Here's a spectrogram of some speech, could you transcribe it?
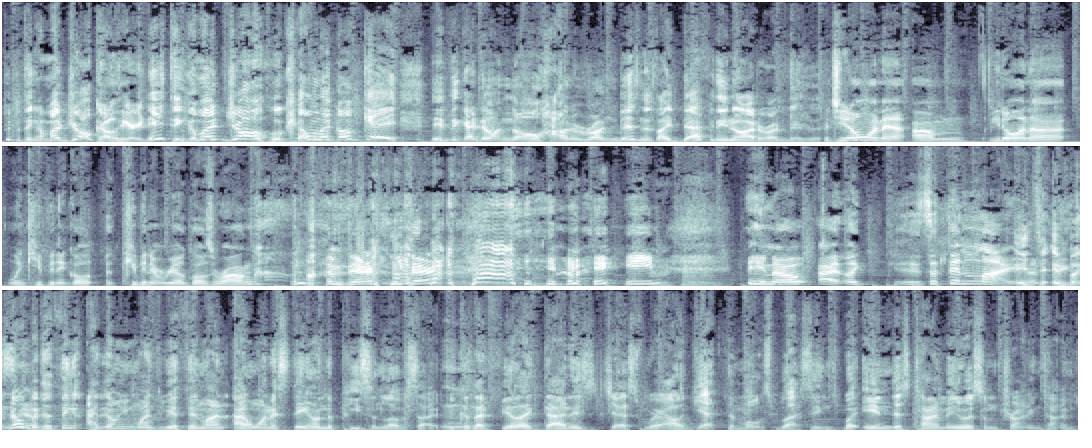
People think I'm a joke out here. They think I'm a joke. I'm like, okay. They think I don't know how to run business. I definitely know how to run business. But you don't want to. Um, you don't want to when keeping it go, keeping it real goes wrong. I'm there either. you know what I mean? You know, I, like it's a thin line. It's, things, but no, yeah. but the thing, I don't even want it to be a thin line. I want to stay on the peace and love side because I feel like that is just where I'll get the most blessings. But in this time, it was some trying times.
